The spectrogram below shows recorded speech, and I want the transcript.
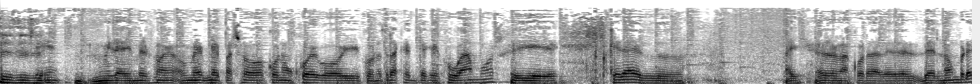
Sí, sí, sí. Mira, me, me, pasó con un juego y con otra gente que jugamos y que era el Ay, no me acuerdo del, nombre,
